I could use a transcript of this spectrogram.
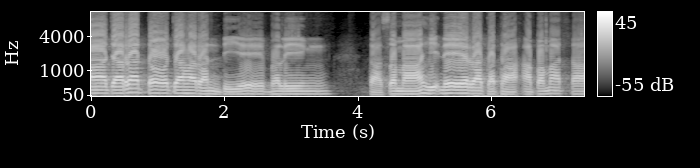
าจารัตโตจหรันติเยบลิงตัสมาหิเนรคถาอปมัตตา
